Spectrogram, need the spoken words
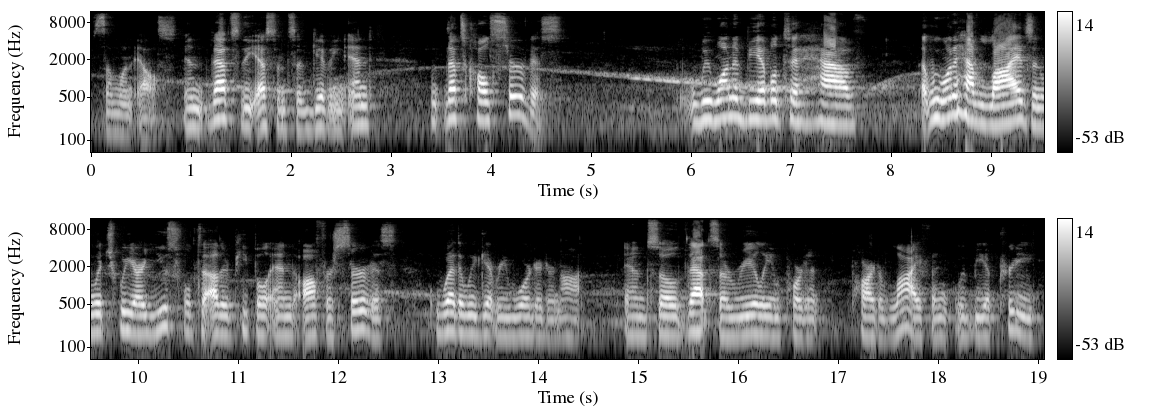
someone else. And that's the essence of giving. And that's called service. We want to be able to have we want to have lives in which we are useful to other people and offer service, whether we get rewarded or not. And so that's a really important part of life and would be a pretty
